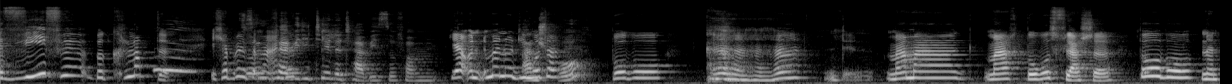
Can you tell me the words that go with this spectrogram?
äh, wie für Bekloppte. Ich habe mir So das immer ungefähr wie die Teletubbies, so vom Ja, und immer nur die Mutter. Anspruch. Bobo, Mama macht Bobos Flasche. Bobo. Und dann.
